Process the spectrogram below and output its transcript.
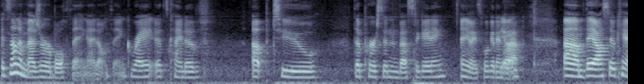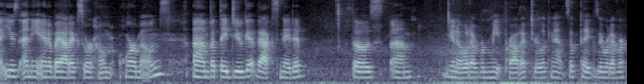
it's not a measurable thing i don't think right? It's kind of up to the person investigating. Anyways we'll get into Yeah. that um, they also can't use any antibiotics or hom- hormones um, but they do get vaccinated those um, you know whatever meat product you're looking at so pigs or whatever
